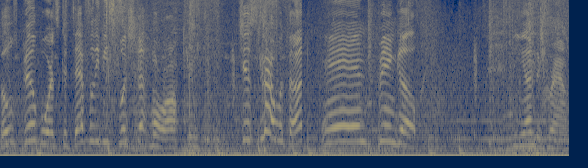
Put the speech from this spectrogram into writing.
Those billboards could definitely be switched up more often. Just not with the... And bingo. The Underground.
